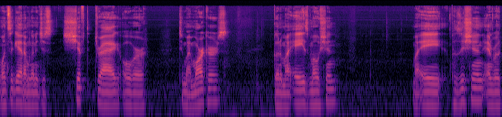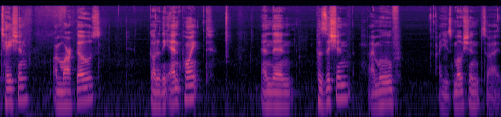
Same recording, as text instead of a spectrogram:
once again I'm gonna just shift drag over to my markers go to my A's motion my A position and rotation or mark those go to the endpoint and then position I move I use motion so I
